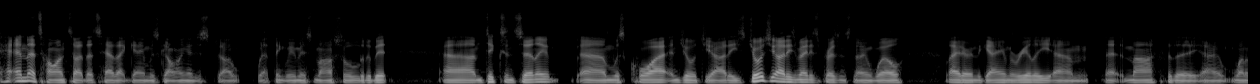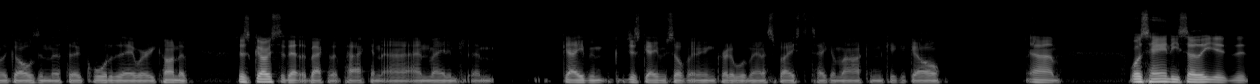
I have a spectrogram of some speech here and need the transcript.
and that's hindsight. That's how that game was going. I just I, I think we missed Marshall a little bit. Um, Dixon certainly um, was quiet, and Georgiades. Georgiades made his presence known well later in the game. Really, um, that mark for the uh, one of the goals in the third quarter there, where he kind of just ghosted out the back of the pack and uh, and made him um, gave him just gave himself an incredible amount of space to take a mark and kick a goal. Um, was handy. So the, the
